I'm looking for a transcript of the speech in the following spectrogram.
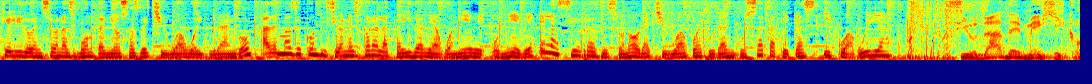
gélido en zonas montañosas de Chihuahua y Durango, además de condiciones para la caída de aguanieve o nieve en las sierras de Sonora, Chihuahua, Durango, Zacatecas y Coahuila. Ciudad de México.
